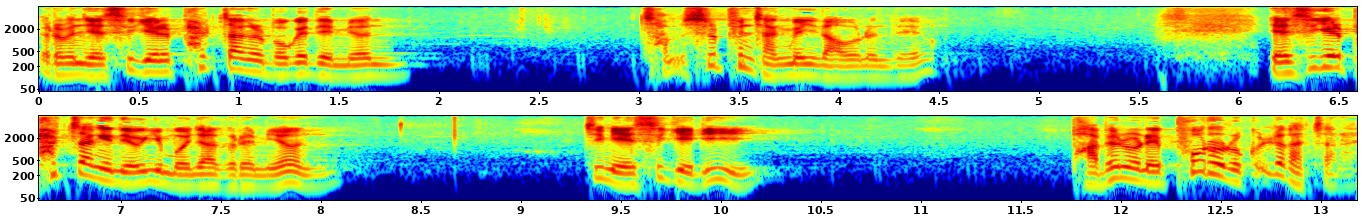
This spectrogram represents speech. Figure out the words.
여러분 예스겔 8장을 보게 되면 참 슬픈 장면이 나오는데요. 에스겔 8장의 내용이 뭐냐 그러면 지금 에스겔이 바벨론의 포로로 끌려갔잖아요.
